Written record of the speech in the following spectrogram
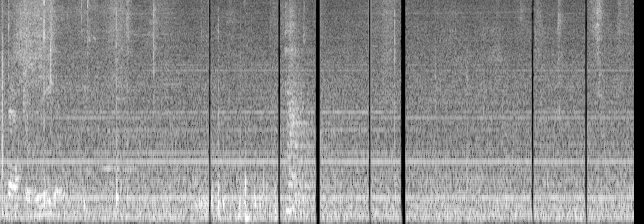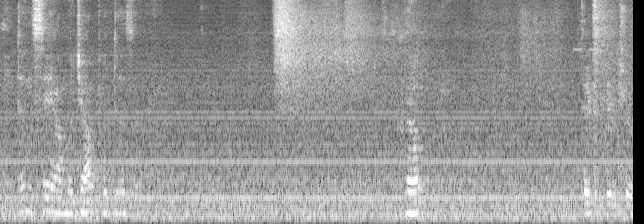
I'd have to read it. It doesn't say how much output, does it? No. Take a picture,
